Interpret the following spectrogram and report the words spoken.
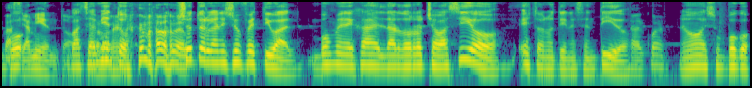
Vaciamiento, Vaciamiento. Yo te organicé un festival. Vos me dejás el dardo rocha vacío. Esto no tiene sentido. Tal cual. No, es un poco.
